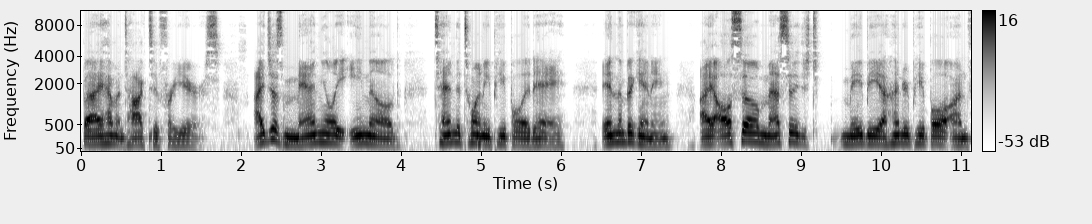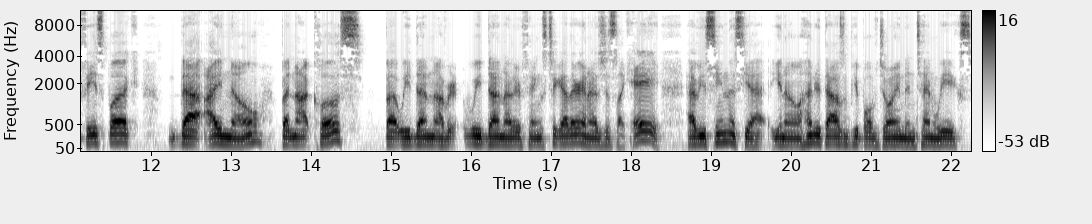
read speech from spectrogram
but I haven't talked to for years. I just manually emailed 10 to 20 people a day in the beginning. I also messaged maybe 100 people on Facebook that I know, but not close but we'd done other we'd done other things together and I was just like, "Hey, have you seen this yet? You know, 100,000 people have joined in 10 weeks.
